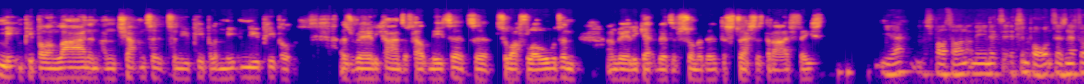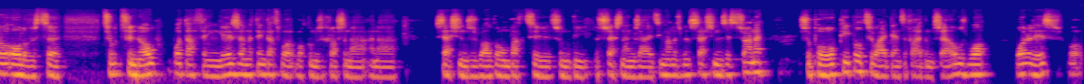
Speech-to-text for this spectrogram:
meeting people online and, and chatting to, to new people and meeting new people has really kind of helped me to, to, to offload and, and really get rid of some of the, the stresses that I've faced. Yeah, spot on. I mean, it's it's important, isn't it, for all of us to to, to know what that thing is, and I think that's what, what comes across in our in our sessions as well. Going back to some of the, the stress and anxiety management sessions, is trying to support people to identify themselves what what it is, what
